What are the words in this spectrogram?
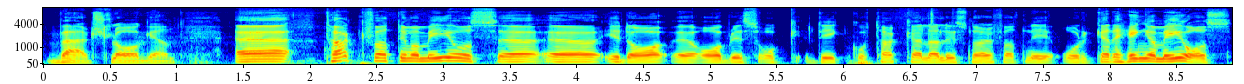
världslagen. Eh, tack för att ni var med oss eh, eh, idag eh, Abris och Dick och tack alla lyssnare för att ni orkade hänga med oss.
